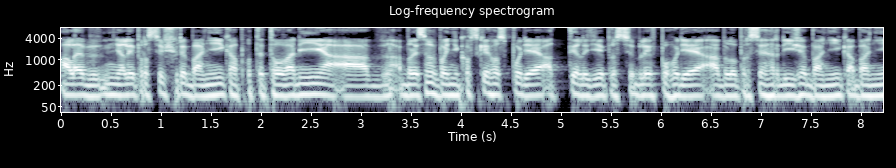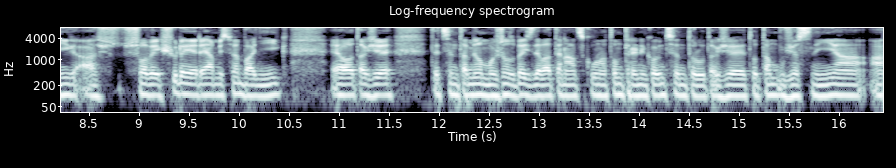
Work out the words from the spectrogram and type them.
ale měli prostě všude baník a potetovaný a, a byli jsme v baníkovské hospodě a ty lidi prostě byli v pohodě a bylo prostě hrdý, že baník a baník a člověk všude jede a my jsme baník, jo, takže teď jsem tam měl možnost být s 19 na tom tréninkovém centru, takže je to tam úžasný a, a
